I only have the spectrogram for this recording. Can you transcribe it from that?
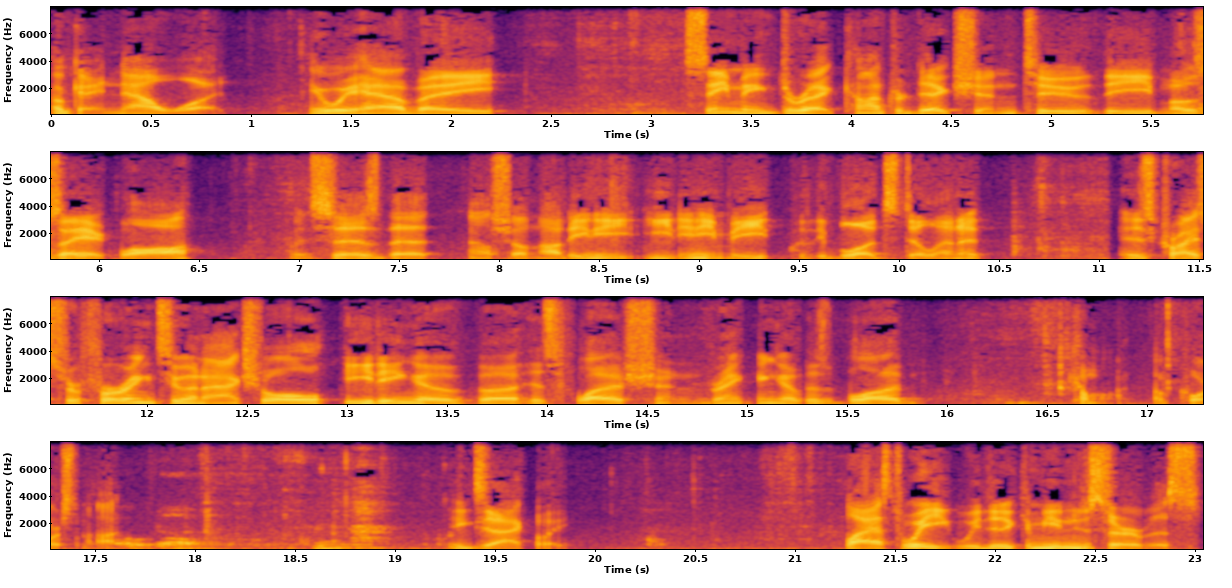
Okay, now what? Here we have a seeming direct contradiction to the Mosaic law, which says that thou shalt not eat, eat any meat with the blood still in it. Is Christ referring to an actual eating of uh, his flesh and drinking of his blood? Come on, of course not. Exactly. Last week we did a communion service,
